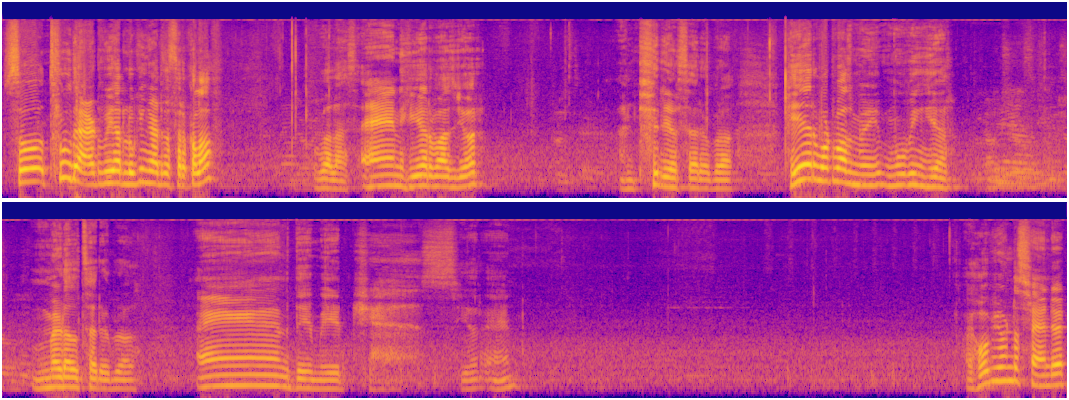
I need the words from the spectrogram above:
So through that we are looking at the circle of Willis and here was your anterior cerebral. Here what was moving here? Middle cerebral and they made yes here and I hope you understand it.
